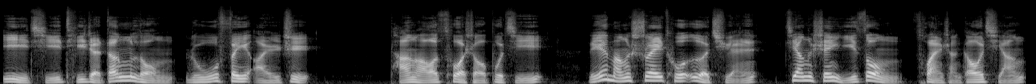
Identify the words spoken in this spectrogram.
一齐提着灯笼如飞而至。唐敖措手不及，连忙摔脱恶犬，将身一纵，窜上高墙。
